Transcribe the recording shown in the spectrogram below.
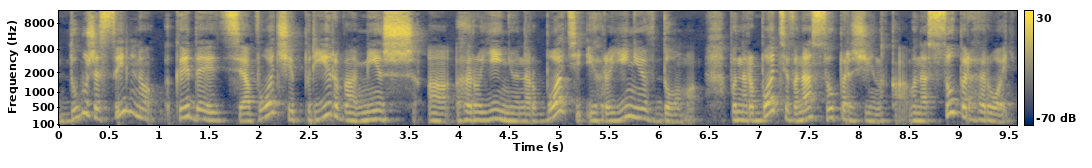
Дуже сильно кидається в очі прірва між е, героїнею на роботі і героїнею вдома. Бо на роботі вона супержінка, вона супергерой,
